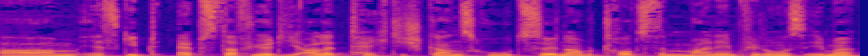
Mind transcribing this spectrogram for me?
Ähm, es gibt Apps dafür, die alle technisch ganz gut sind, aber trotzdem, meine Empfehlung ist immer,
